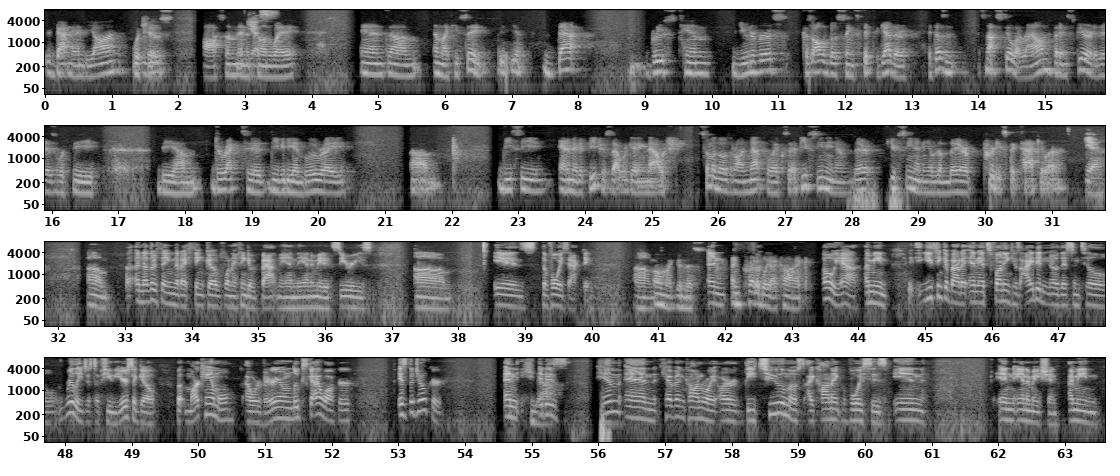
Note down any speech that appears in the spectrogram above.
Batman Beyond, which Mhm. is awesome in its Yes. own way and um, and like you say, yeah, that Bruce Timm universe, because all of those things fit together. It doesn't. It's not still around, but in spirit, it is with the the um, direct to DVD and Blu-ray um, DC animated features that we're getting now, which some of those are on Netflix. If you've seen any of them, they're if you've seen any of them, they are pretty spectacular. Yeah. Um, another thing that I think of when I think of Batman, the animated series, um, is the voice acting. Um, oh my goodness! And incredibly for, iconic. Oh yeah, I mean, you think about it, and it's funny because I didn't know this until really just a few years ago. But Mark Hamill, our very own Luke Skywalker, is the Joker, and yeah. it is him and Kevin Conroy are the two most iconic voices in in animation. I mean,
